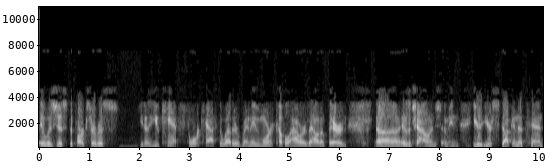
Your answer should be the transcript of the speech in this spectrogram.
It was just the Park Service. You know, you can't forecast the weather maybe more than a couple hours out up there, and uh, it was a challenge. I mean, you're you're stuck in a tent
